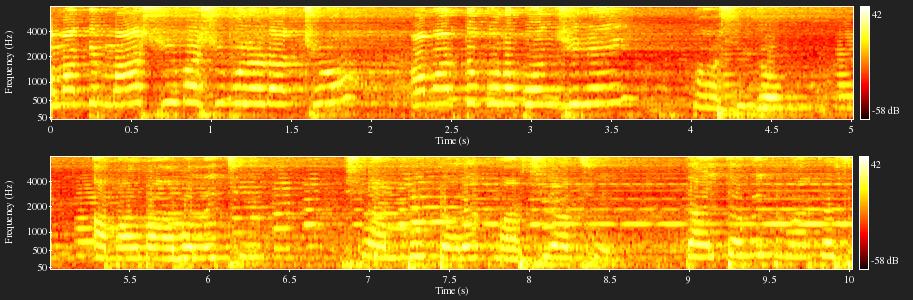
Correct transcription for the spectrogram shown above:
আমাকে মাসি মাসি বলে ডাকছো? আমার তো কোনো বঞ্জি নেই। মাসি গো, আমার মা বলেছে, শ্যামপুর তার মাসি আছে। তাই তো আমি তোমার কাছে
